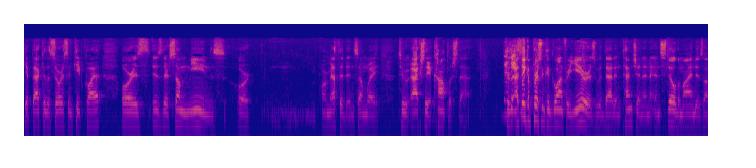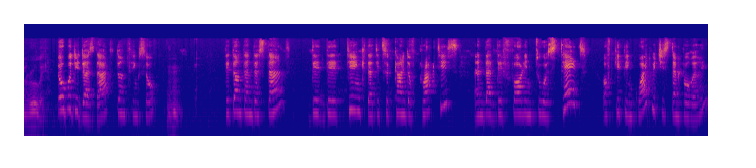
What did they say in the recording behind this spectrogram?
get back to the source and keep quiet? Or is, is there some means or, or method in some way to actually accomplish that? Because I think a person could go on for years with that intention and, and still the mind is unruly. Nobody does that. Don't think so. Mhm. They don't understand. they, they think that it's a kind of practice and that they fall into a state of keeping quiet, which is temporary.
